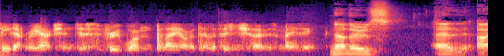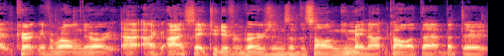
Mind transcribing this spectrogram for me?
see that reaction just through one play on a television show. It was amazing. Now there's, and I, correct me if I'm wrong. There are I, I, I say two different versions of the song. You may not call it that, but there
